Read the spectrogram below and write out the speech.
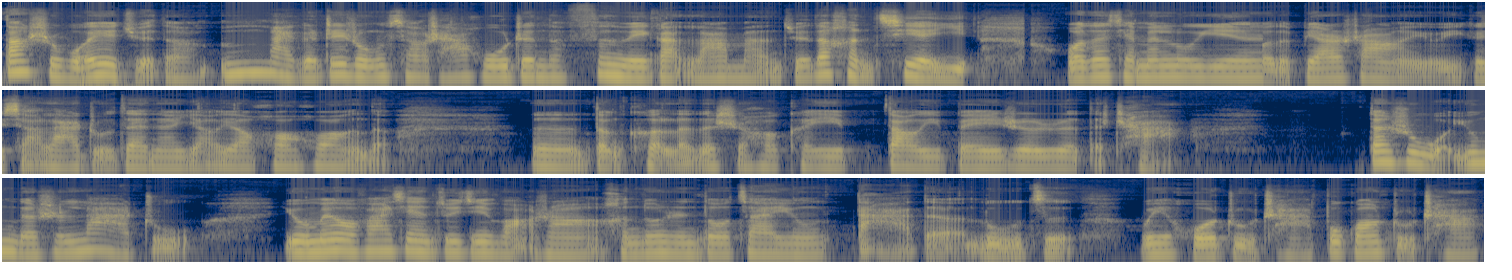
当时我也觉得，嗯，买个这种小茶壶真的氛围感拉满，觉得很惬意。我在前面录音，我的边上有一个小蜡烛在那摇摇晃晃的，嗯，等渴了的时候可以倒一杯热热的茶。但是我用的是蜡烛，有没有发现最近网上很多人都在用大的炉子微火煮茶？不光煮茶，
